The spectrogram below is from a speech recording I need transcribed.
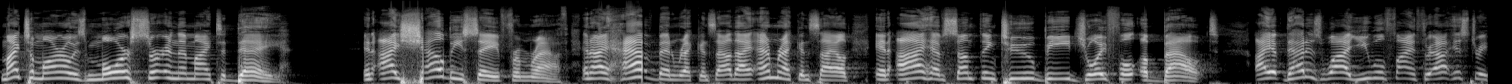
my tomorrow is more certain than my today. And I shall be saved from wrath. And I have been reconciled. I am reconciled. And I have something to be joyful about. I, that is why you will find throughout history,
